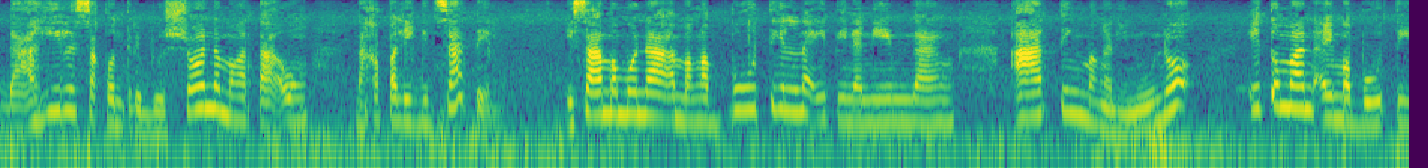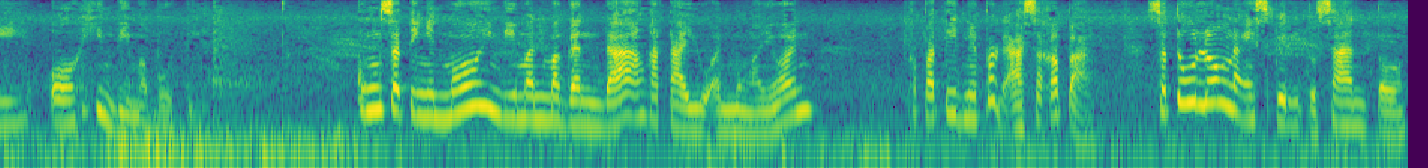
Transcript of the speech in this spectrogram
dahil sa kontribusyon ng mga taong nakapaligid sa atin. Isama mo na ang mga butil na itinanim ng ating mga ninuno, ito man ay mabuti o hindi mabuti. Kung sa tingin mo hindi man maganda ang katayuan mo ngayon, kapatid may pag-asa ka pa. Sa tulong ng Espiritu Santo,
